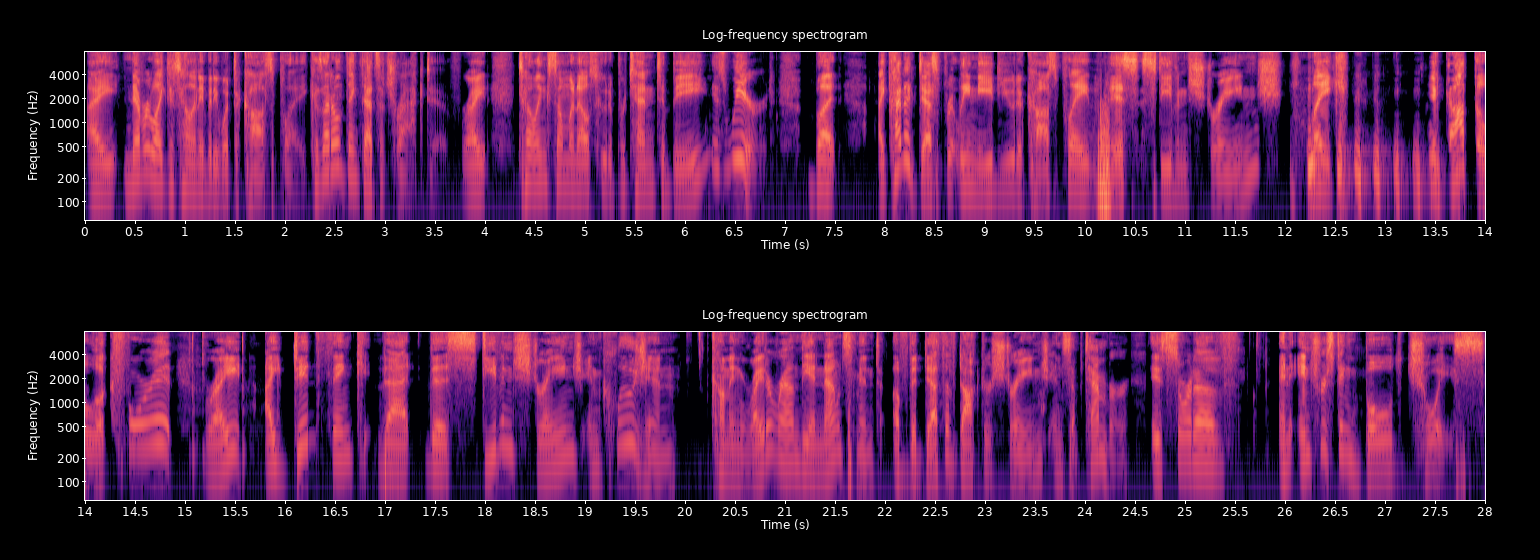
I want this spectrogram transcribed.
I never like to tell anybody what to cosplay because I don't think that's attractive, right? Telling someone else who to pretend to be is weird. But I kind of desperately need you to cosplay this Stephen Strange. Like you got the look for it, right? I did think that the Stephen Strange inclusion coming right around the announcement of the death of Doctor Strange in September is sort of an interesting, bold choice.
